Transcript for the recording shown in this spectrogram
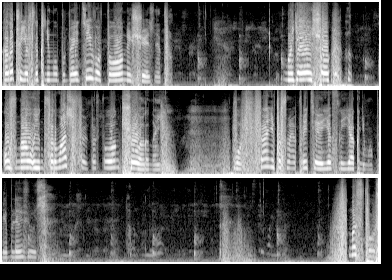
Короче, если к нему подойти, вот то он исчезнет. Но я еще узнал информацию, то, что он черный. Вот, сами посмотрите, если я к нему приближусь. Ну что ж.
